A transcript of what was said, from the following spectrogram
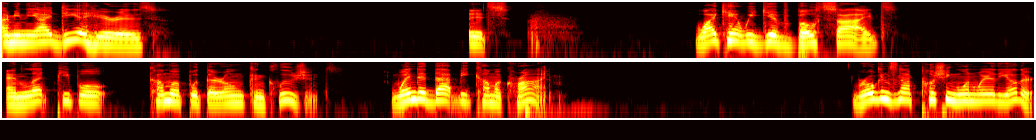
I mean, the idea here is it's why can't we give both sides and let people come up with their own conclusions? When did that become a crime? Rogan's not pushing one way or the other.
